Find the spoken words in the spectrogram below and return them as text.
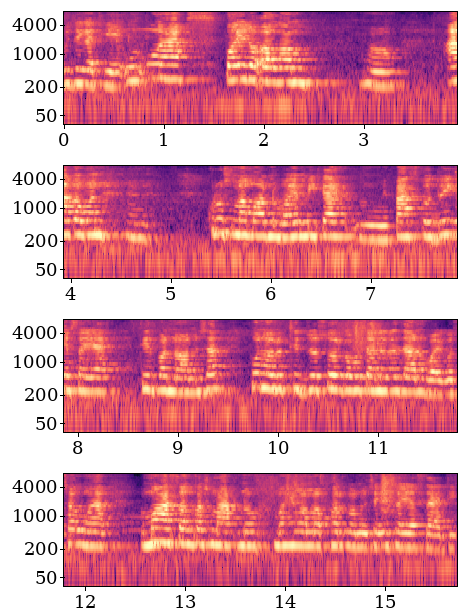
बुझेका थिए। उहाँ पहिलो अगम आगमन क्रुसमा मर्नुभयो। मिका पाँचको दुई यसया त्रिपन्न अनुसार पुनरुत्थित जो स्वर्ग उचालेर जानुभएको छ उहाँ महासङ्कटमा आफ्नो महिमामा फर्काउनु चाहिँ यसया साठी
